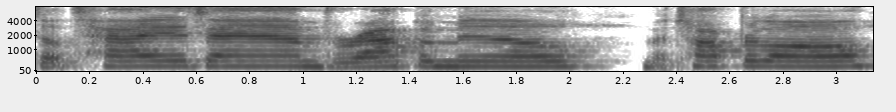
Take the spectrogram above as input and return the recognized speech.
diltiazem, verapamil, metoprolol.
